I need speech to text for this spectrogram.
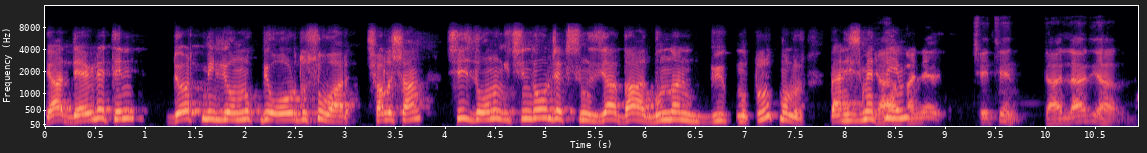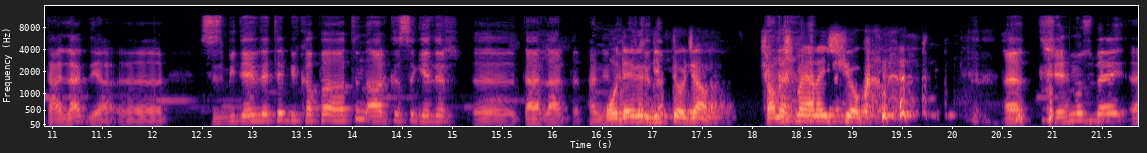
Ya devletin 4 milyonluk bir ordusu var çalışan. Siz de onun içinde olacaksınız ya. Daha bundan büyük mutluluk mu olur? Ben Ya hizmetliyim. hani Çetin derler ya derlerdi ya e, siz bir devlete bir kapağı atın arkası gelir e, derlerdi. Hani o devir gitti hocam. Çalışmayana iş yok. Evet, Şehmuz Bey, e,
